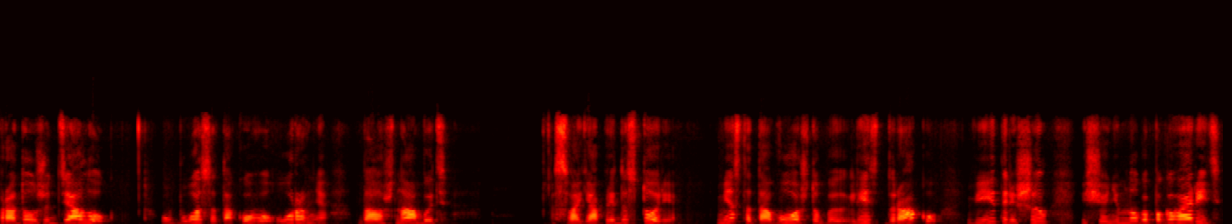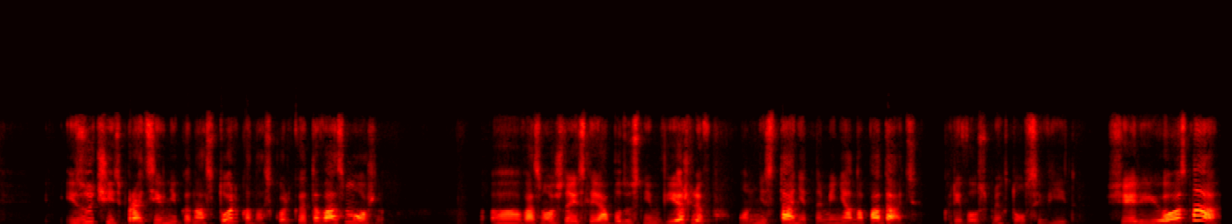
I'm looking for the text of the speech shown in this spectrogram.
продолжить диалог. У босса такого уровня должна быть своя предыстория. Вместо того, чтобы лезть в драку, Вид решил еще немного поговорить, изучить противника настолько, насколько это возможно. «Э, «Возможно, если я буду с ним вежлив, он не станет на меня нападать», — криво усмехнулся Вид. «Серьезно?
